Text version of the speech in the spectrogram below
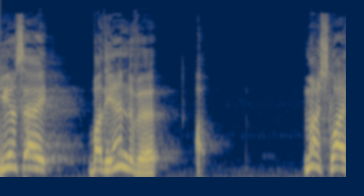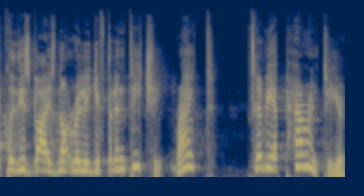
You're going to say, by the end of it, uh, most likely this guy is not really gifted in teaching, right? It's going to be apparent to you.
